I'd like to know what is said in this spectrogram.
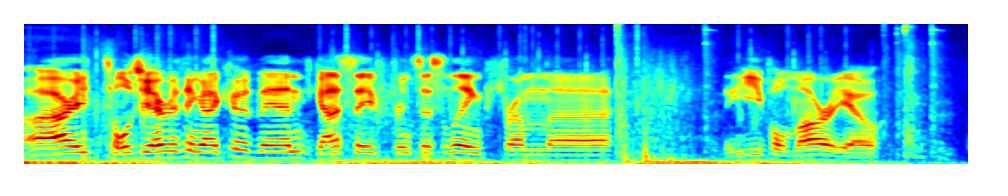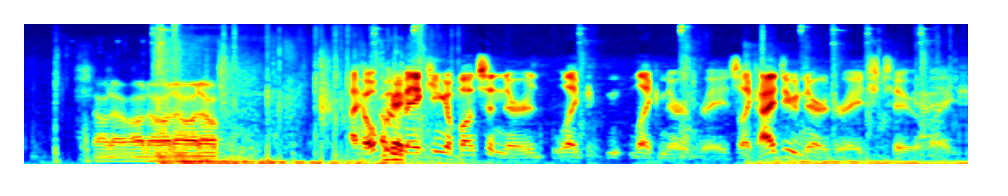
I already told you everything I could, man. You gotta save Princess Link from uh, the evil Mario. Oh no, oh no, oh no, oh no. I hope Okay. I'm making a bunch of nerd, like, like nerd rage. Like I do nerd rage too. Like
